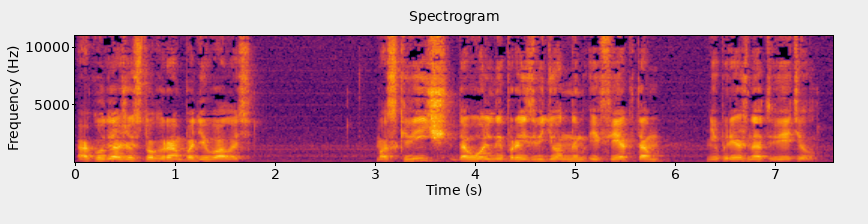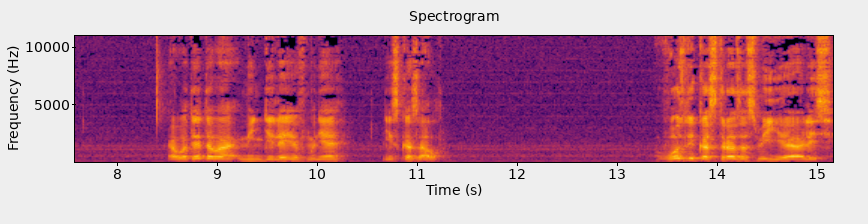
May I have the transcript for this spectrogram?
А куда же 100 грамм подевалось? Москвич, довольный произведенным эффектом, небрежно ответил. А вот этого Менделеев мне не сказал. Возле костра засмеялись.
